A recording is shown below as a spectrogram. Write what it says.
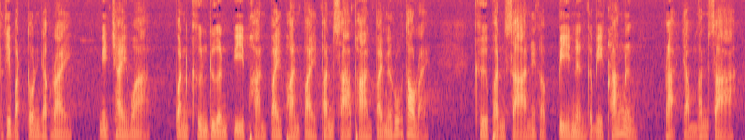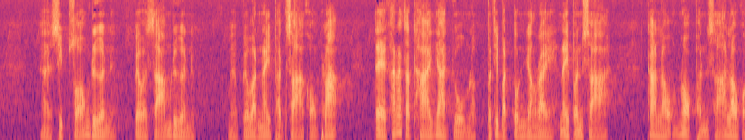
ปฏิบัติตนอย่างไร ไม่ใช่ว่าวันคืนเดือนปีผ่านไปผ่านไปพรรษาผ่านไปไม่รู้เท่าไหร่ คือพรรษาเนี่ยกับปีหนึ่งก็มีครั้งหนึ่ง พระจำพรรษาสิบสองเดือน แปลว่าสามเดือนแปลว่าในพรรษาของพระ แต่คณะสัตยาญาติโยมเราปฏิบัติตนอย่างไร ในพรรษา ถ้าเรานอกพรรษาเราก็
